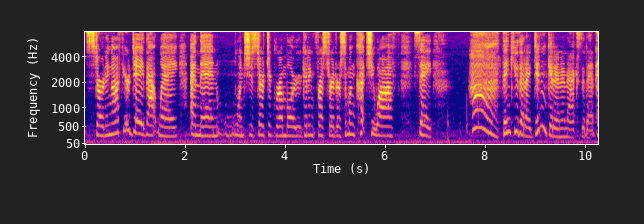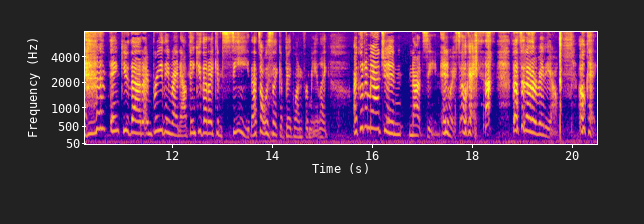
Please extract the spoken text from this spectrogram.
starting off your day that way. And then once you start to grumble or you're getting frustrated or someone cuts you off, say, Ah, thank you that I didn't get in an accident. thank you that I'm breathing right now. Thank you that I can see. That's always like a big one for me. Like, I could imagine not seeing. Anyways, okay, that's another video. Okay,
